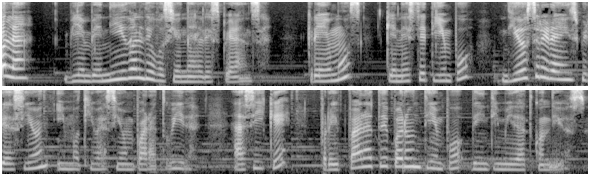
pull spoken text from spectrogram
Hola, bienvenido al devocional de esperanza. Creemos que en este tiempo Dios traerá inspiración y motivación para tu vida, así que prepárate para un tiempo de intimidad con Dios.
